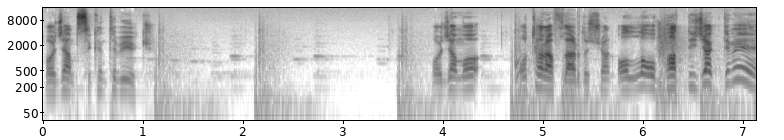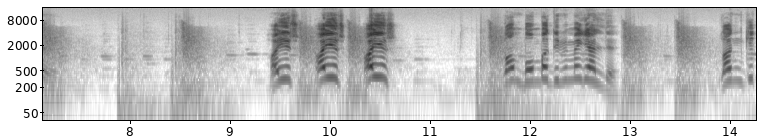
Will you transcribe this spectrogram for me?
Hocam sıkıntı büyük. Hocam o o taraflarda şu an. Allah o patlayacak değil mi? Hayır, hayır, hayır. Lan bomba dibime geldi. Lan git.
